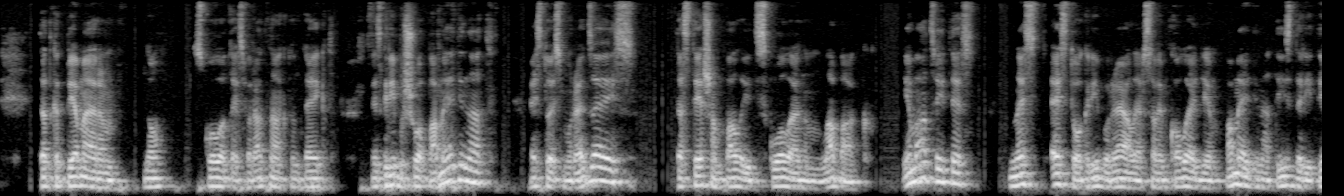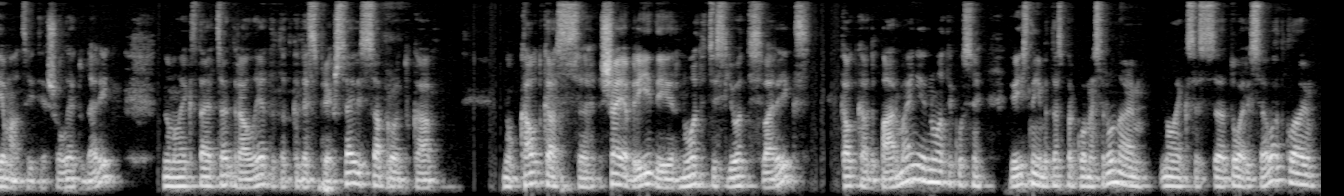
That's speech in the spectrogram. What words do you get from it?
Tad, kad, piemēram, nu, skolotājs var atnākt un teikt, Es gribu šo pamēģināt, es to esmu redzējis, tas tiešām palīdz skolēnam labāk iemācīties. Un es, es to gribu reāli ar saviem kolēģiem pamēģināt izdarīt, iemācīties šo lietu darīt. Nu, man liekas, tā ir centrāla lieta, tad, kad es priekš sevis saprotu, ka nu, kaut kas šajā brīdī ir noticis ļoti svarīgs, kaut kāda pārmaiņa ir notikusi. Jo īstenībā tas, par ko mēs runājam, man liekas, es to arī sev atklāju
